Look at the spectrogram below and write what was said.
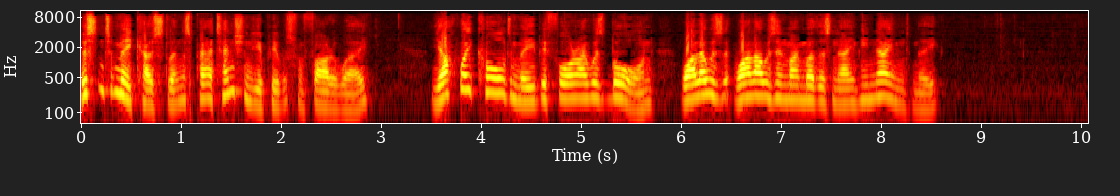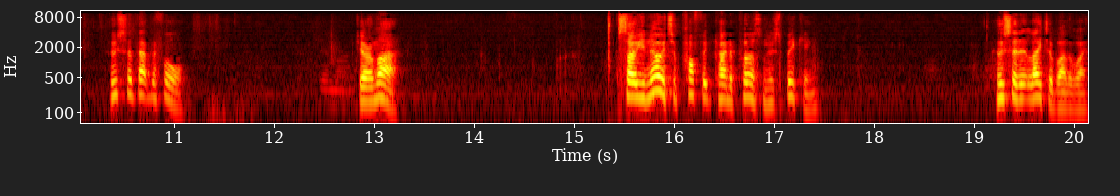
Listen to me, coastlands. Pay attention, to you peoples from far away. Yahweh called me before I was born. While I was, while I was in my mother's name, he named me. Who said that before? Jeremiah. Jeremiah. So you know it's a prophet kind of person who's speaking. Who said it later, by the way?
